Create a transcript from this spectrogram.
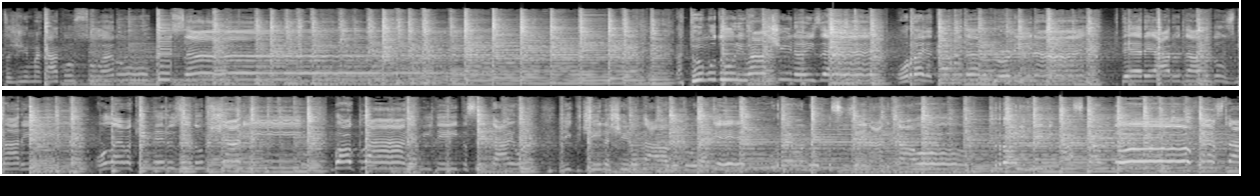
Festas de macaco solaram o cuzão A e é Zé. O Rega ze Ora ga kamadaru prorinai Kitere aru daru dozumari Ole wa kimeru ze no mishani Boku ra ga mite ita sekai wa Ikuchi nashi no tabuto dake Ore wa nokosu ze nani ka o Ro ni hibikasu kando Festa.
